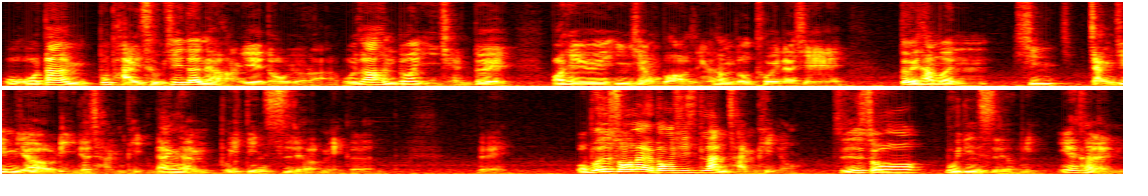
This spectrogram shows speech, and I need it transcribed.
我我当然不排除，其实任何行业都有啦。我知道很多人以前对保险业务员印象不好，是因为他们都推那些对他们薪奖金比较有利的产品，但可能不一定适合每个人。对我不是说那个东西是烂产品哦，只是说不一定适合你，因为可能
